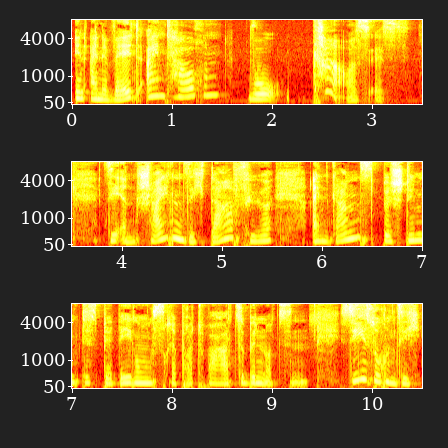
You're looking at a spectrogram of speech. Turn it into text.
in eine Welt eintauchen, wo Chaos ist. Sie entscheiden sich dafür, ein ganz bestimmtes Bewegungsrepertoire zu benutzen. Sie suchen sich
